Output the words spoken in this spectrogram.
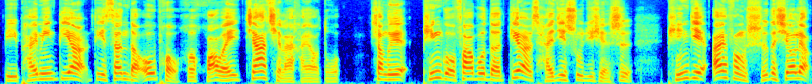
比排名第二、第三的 OPPO 和华为加起来还要多。上个月，苹果发布的第二财季数据显示，凭借 iPhone 十的销量，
